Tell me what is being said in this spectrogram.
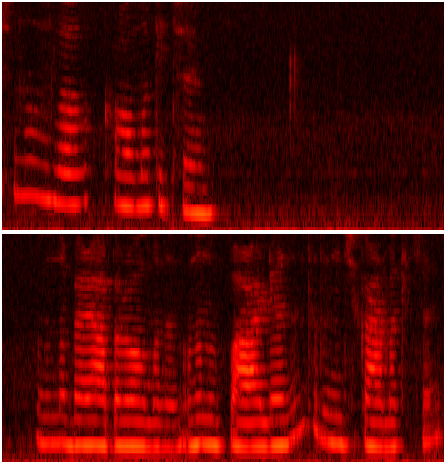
Arkadaşınızla kalmak için onunla beraber olmanın, onun varlığının tadını çıkarmak için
